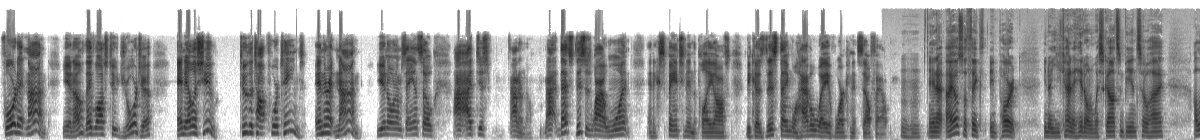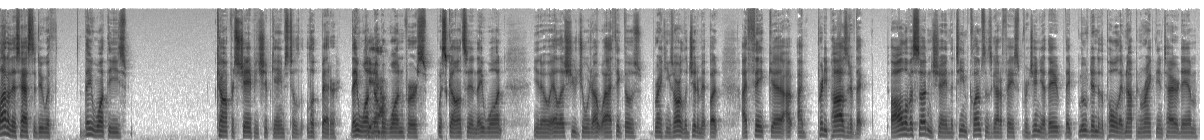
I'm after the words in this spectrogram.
Florida at nine. You know, they've lost to Georgia and LSU, two of the top four teams, and they're at nine. You know what I'm saying? So I, I just I don't know. I, that's this is why I want an expansion in the playoffs because this thing will have a way of working itself out. Mm-hmm. And I, I also think, in part, you know, you kind of hit on Wisconsin being so high. A lot of this has to do with they want these conference championship games to look better. They want yeah. number one versus Wisconsin. They want, you know, LSU, Georgia. I, I think those rankings are legitimate, but I think uh, I, I'm pretty positive that all of a sudden, Shane, the team Clemson's got to face Virginia. They they moved into the poll. They've not been ranked the entire damn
